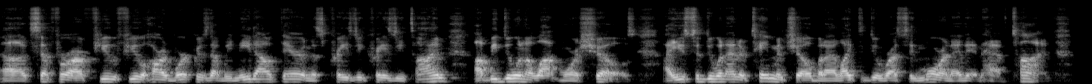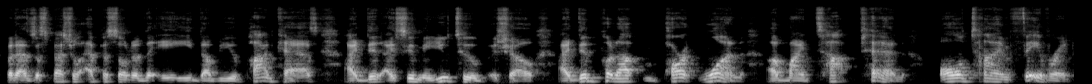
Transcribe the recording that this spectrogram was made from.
uh, except for our few, few hard workers that we need out there in this crazy, crazy time, I'll be doing a lot more shows. I used to do an entertainment show, but I like to do wrestling more and I didn't have time. But as a special episode of the AEW podcast, I did, excuse me, YouTube show, I did put up part one of my top 10 all time favorite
